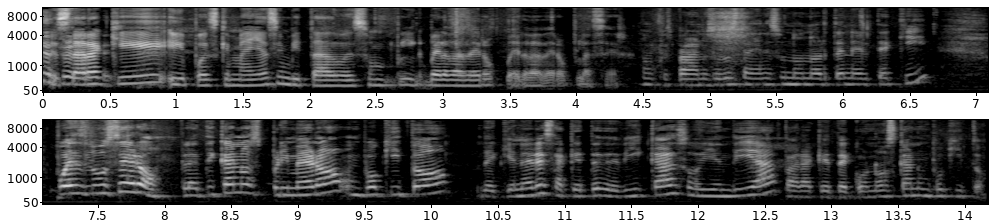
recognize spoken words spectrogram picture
estar aquí y pues que me hayas invitado es un verdadero, verdadero placer. pues para nosotros también es un honor tenerte aquí. Pues Lucero, platícanos primero un poquito de quién eres, a qué te dedicas hoy en día, para que te conozcan un poquito.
